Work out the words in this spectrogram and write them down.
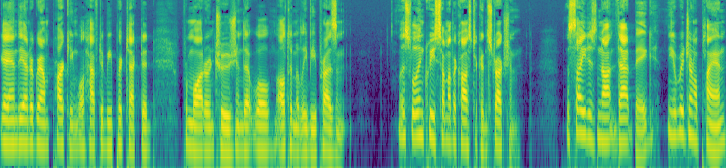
and the underground parking will have to be protected from water intrusion that will ultimately be present. This will increase some of the cost of construction. The site is not that big. The original plan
